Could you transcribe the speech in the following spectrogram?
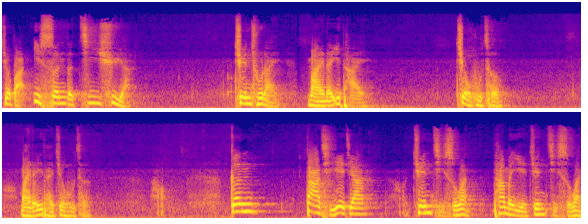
就把一生的积蓄啊捐出来，买了一台救护车，买了一台救护车。好，跟大企业家捐几十万，他们也捐几十万，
